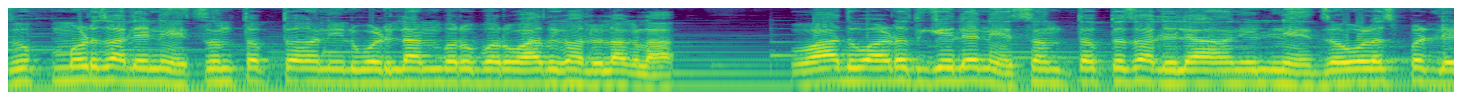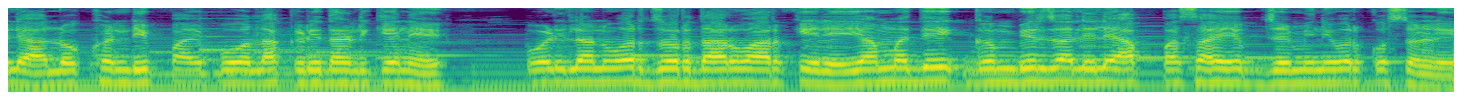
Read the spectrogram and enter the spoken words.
झोपमोड झाल्याने संतप्त अनिल वडिलांबरोबर वाद घालू लागला. वाद वाढत गेल्याने संतप्त झालेल्या अनिलने जवळच पडलेल्या लोखंडी पाईप व लाकडी दांडकेने वडिलांवर जोरदार वार केले. यामध्ये गंभीर झालेले आप्पासाहेब जमिनीवर कोसळले.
